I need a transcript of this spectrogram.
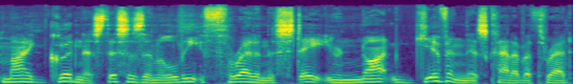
my goodness, this is an elite threat in the state. You're not given this kind of a threat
